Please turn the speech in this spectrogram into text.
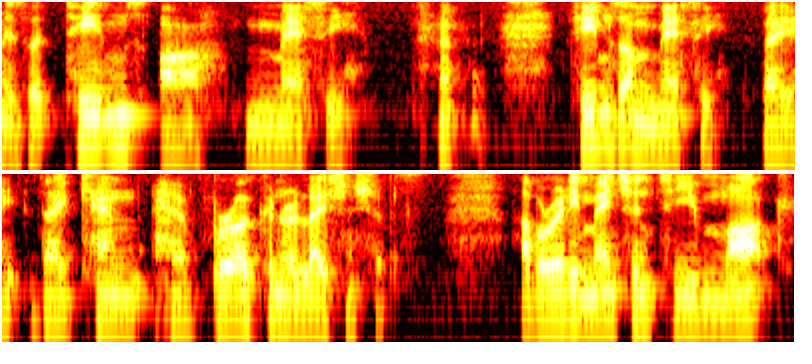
is that teams are messy. teams are messy. They, they can have broken relationships. I've already mentioned to you Mark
